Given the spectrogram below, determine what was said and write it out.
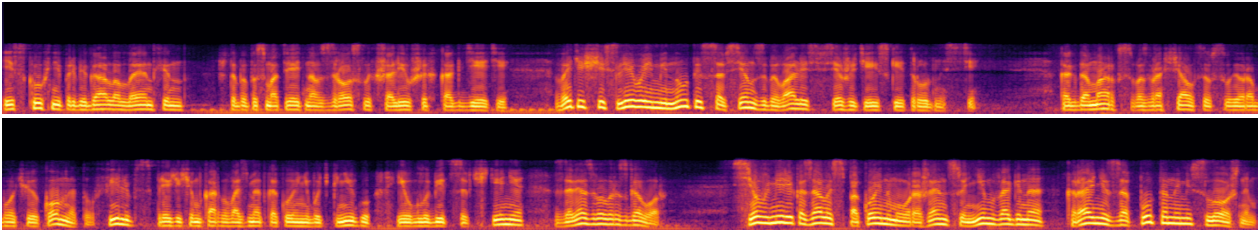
Из кухни прибегала Ленхен, чтобы посмотреть на взрослых, шаливших как дети. В эти счастливые минуты совсем забывались все житейские трудности. Когда Маркс возвращался в свою рабочую комнату, Филлипс, прежде чем Карл возьмет какую-нибудь книгу и углубится в чтение, завязывал разговор. Все в мире казалось спокойному уроженцу Нимвагена крайне запутанным и сложным.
